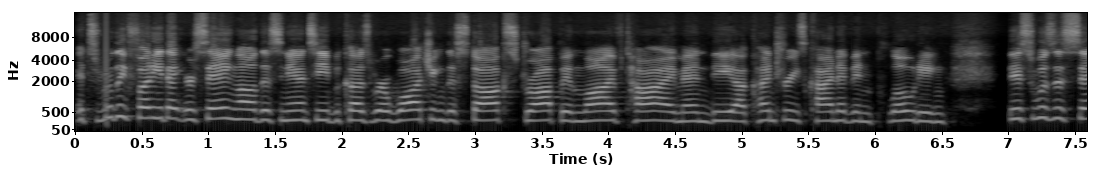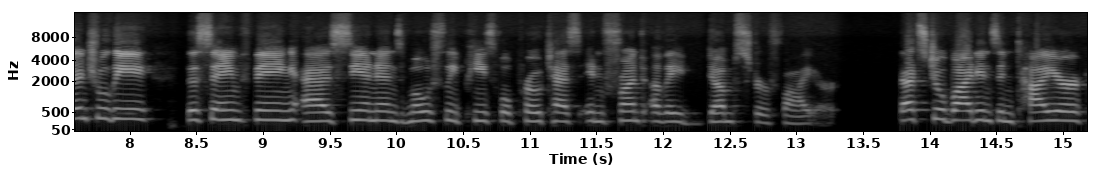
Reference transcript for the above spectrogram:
it's really funny that you're saying all this, Nancy, because we're watching the stocks drop in live time and the uh, country's kind of imploding. This was essentially the same thing as CNN's mostly peaceful protests in front of a dumpster fire. That's Joe Biden's entire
